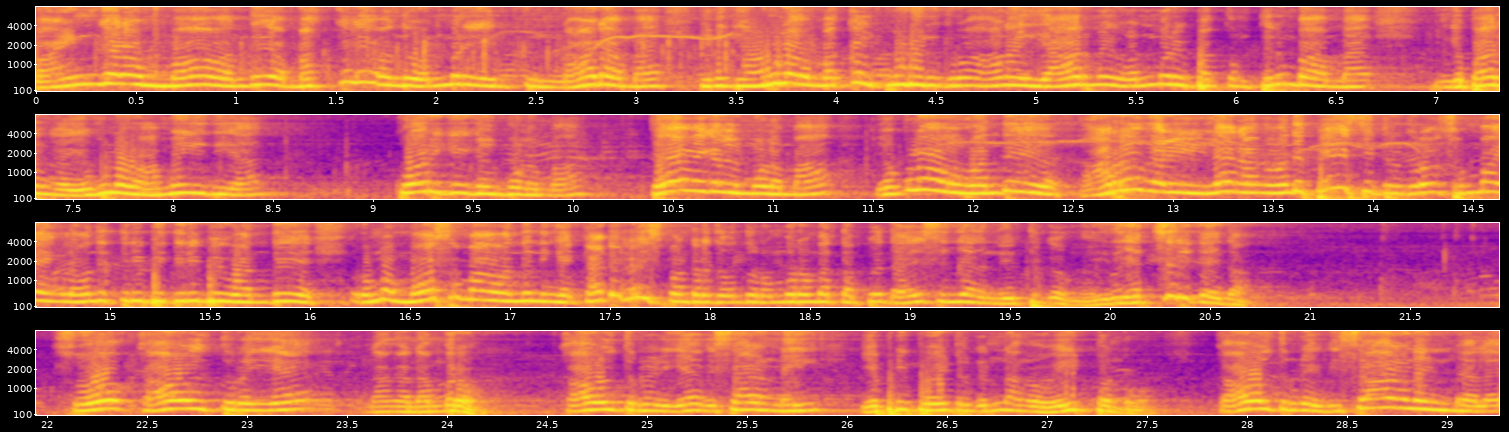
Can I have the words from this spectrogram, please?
பயங்கரமா வந்து மக்களே வந்து வன்முறைக்கு நாடாம இன்னைக்கு இவ்வளவு மக்கள் கூடி இருக்கிறோம் ஆனா யாருமே வன்முறை பக்கம் திரும்பாம இங்க பாருங்க எவ்வளவு அமைதியா கோரிக்கைகள் மூலமா தேவைகள் மூலமா எவ்வளவு வந்து அறவழியில நாங்க வந்து பேசிட்டு இருக்கிறோம். சும்மா எங்களை வந்து திருப்பி திருப்பி வந்து ரொம்ப மோசமா வந்து நீங்க கேட்டகரைஸ் பண்றது வந்து ரொம்ப ரொம்ப தப்பு. தயவு செஞ்சு அதை நிறுத்திக்கோங்க. இது எச்சரிக்கை தான். ஸோ காவல்துறையை நாங்கள் நம்புகிறோம் காவல்துறையுடைய விசாரணை எப்படி போயிட்டு இருக்குன்னு நாங்கள் வெயிட் பண்ணுறோம் காவல்துறையுடைய விசாரணையின் மேலே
